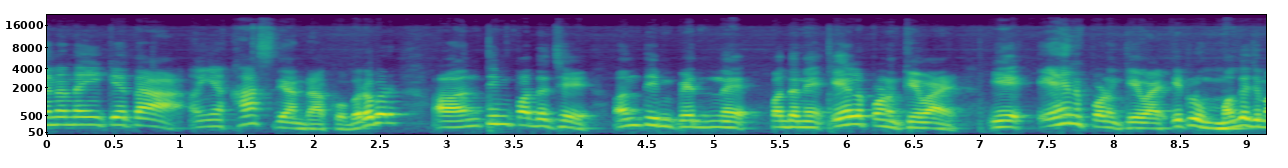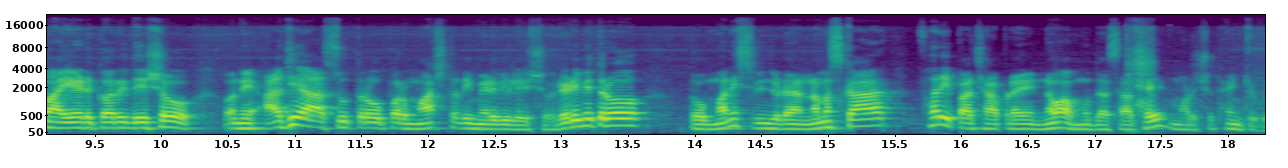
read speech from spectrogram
એન નહીં કહેતા. અહીંયા ખાસ ધ્યાન રાખો, બરાબર? આ અંતિમ પદ છે. અંતિમ પદને પદને એલ પણ કહેવાય. એ એન પણ કહેવાય. એટલું મગજમાં એડ કરી દેશો અને આજે આ સૂત્ર ઉપર માસ્ટરી મેળવી લેશો. રેડી મિત્રો? તો મનીષ વિંજોડા, નમસ્કાર. ફરી પાછા આપણે નવા મુદ્દા સાથે મળશું. થેન્ક યુ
